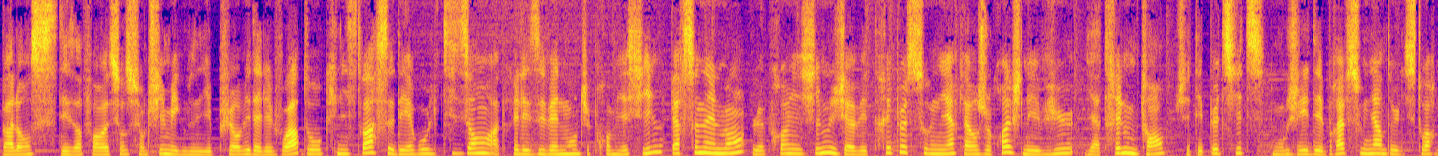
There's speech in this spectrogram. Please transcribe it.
balance des informations sur le film et que vous n'ayez plus envie d'aller le voir. Donc l'histoire se déroule 10 ans après les événements du premier film. Personnellement, le premier film, j'avais très peu de souvenirs car je crois que je l'ai vu il y a très longtemps. J'étais petite, donc j'ai des brefs souvenirs de l'histoire,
